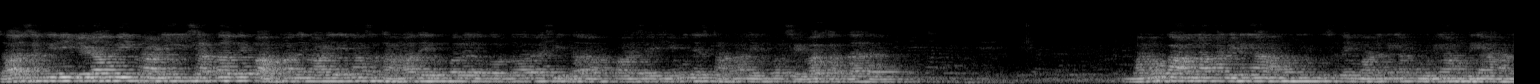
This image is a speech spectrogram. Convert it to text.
ਸਾਧ ਸੰਗਤ ਜੀ, ਜਿਹੜਾ ਵੀ ਪ੍ਰਾਣੀ ਸ਼ਰਧਾ ਤੇ ਭਾਵਨਾ ਦੇ ਨਾਲ ਇਹਨਾਂ ਸਥਾਨਾਂ ਦੇ ਉੱਪਰ ਗੁਰਦੁਆਰਾ ਸ਼ਹੀਦਾਂ ਪਾਤਸ਼ਾਹੀ ਛੇਵੀਂ ਦੇ ਸਥਾਨਾਂ ਦੇ ਉੱਪਰ ਸੇਵਾ ਕਰਦਾ ਹੈ। ਮਨੋਕਾਮਨਾਵਾਂ ਜਿਹੜੀਆਂ ਹਨ ਉਸ ਦੇ ਮਨ ਦੀਆਂ ਪੂਰੀਆਂ ਹੁੰਦੀਆਂ ਹਨ।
